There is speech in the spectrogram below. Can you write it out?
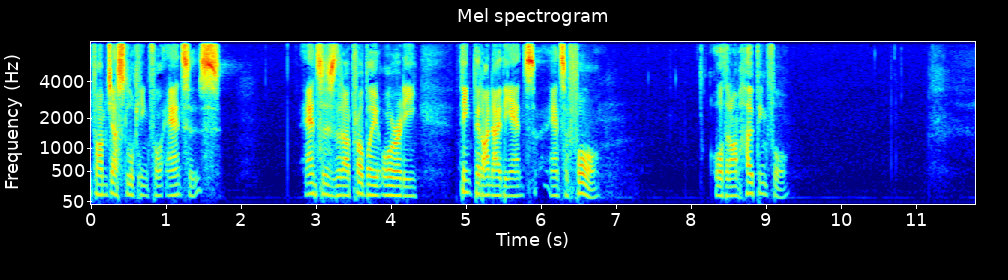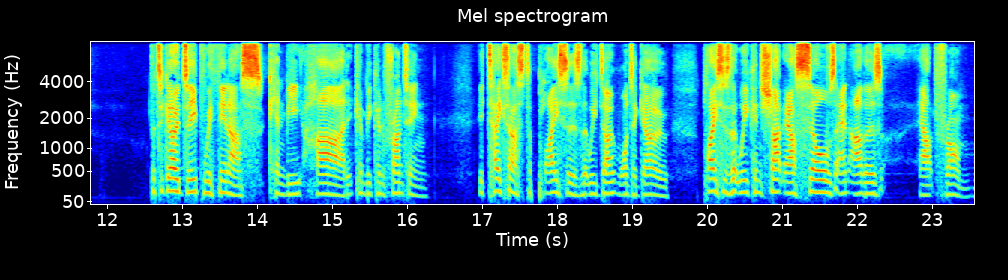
if I'm just looking for answers. Answers that I probably already think that I know the answer, answer for, or that I'm hoping for. But to go deep within us can be hard, it can be confronting. It takes us to places that we don't want to go, places that we can shut ourselves and others out from.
